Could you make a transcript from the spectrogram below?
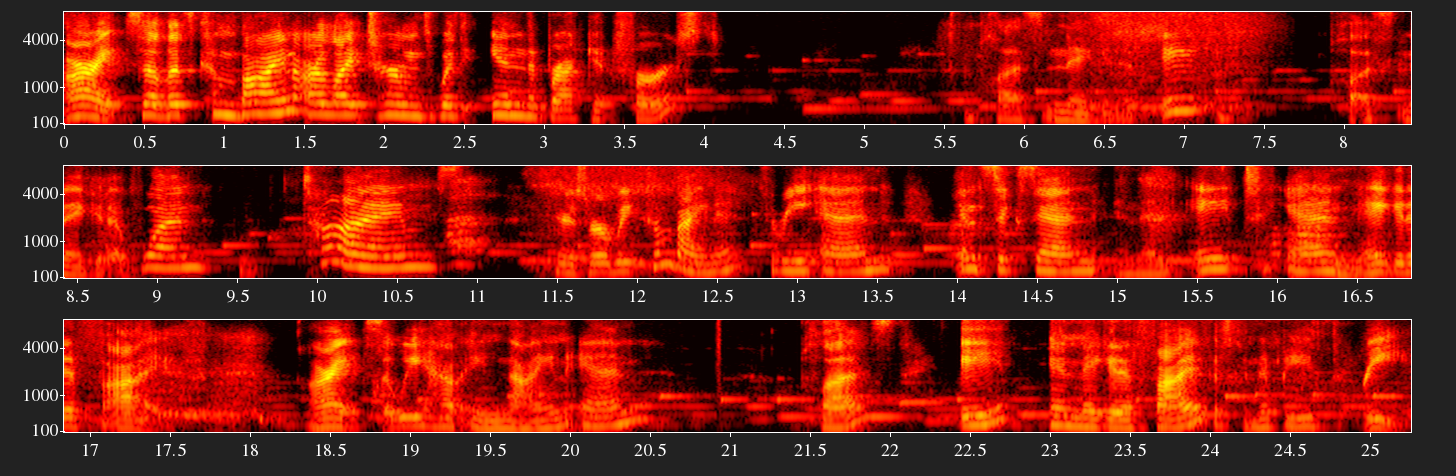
All right, so let's combine our like terms within the bracket first. Plus negative eight, plus negative 1 times, here's where we combine it, 3n and 6n, and then 8 and negative 5. All right, so we have a 9n plus 8 and negative 5 is going to be 3.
